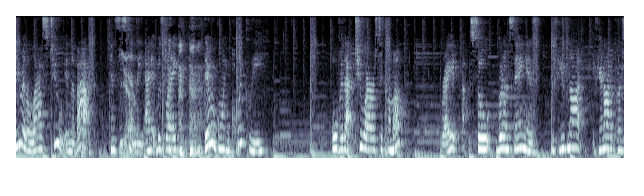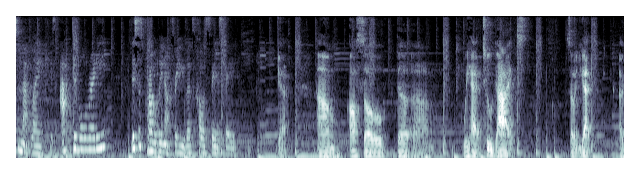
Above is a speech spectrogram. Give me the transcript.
we were the last two in the back consistently, and it was like they were going quickly over that two hours to come up, right? So what I'm saying is, if you've not, if you're not a person that like is active already, this is probably not for you. Let's call a spade a spade. Yeah. Um, also, the um, we had two guides. So you got, a,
